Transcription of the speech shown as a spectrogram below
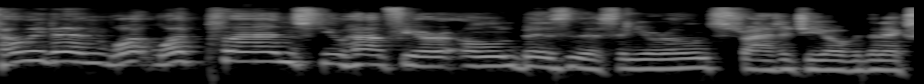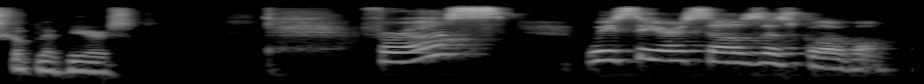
Tell me then, what, what plans do you have for your own business and your own strategy over the next couple of years? For us, we see ourselves as global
